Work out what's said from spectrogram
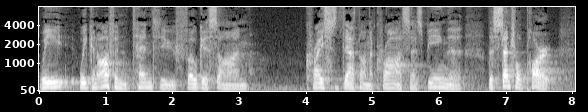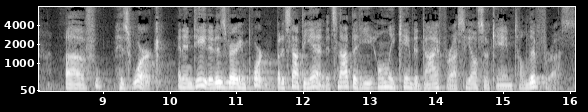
we, we can often tend to focus on Christ's death on the cross as being the, the central part of his work. And indeed, it is very important, but it's not the end. It's not that he only came to die for us, he also came to live for us.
